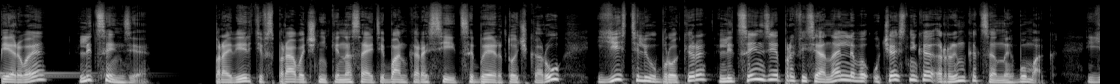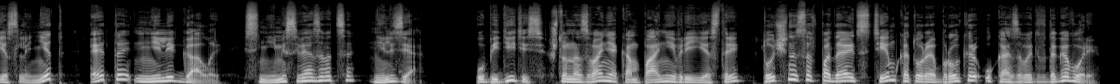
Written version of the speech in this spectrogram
Первое. Лицензия. Проверьте в справочнике на сайте Банка России cbr.ru, есть ли у брокера лицензия профессионального участника рынка ценных бумаг. Если нет, Это нелегалы, с ними связываться нельзя. Убедитесь, что название компании в реестре точно совпадает с тем, которое брокер указывает в договоре.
